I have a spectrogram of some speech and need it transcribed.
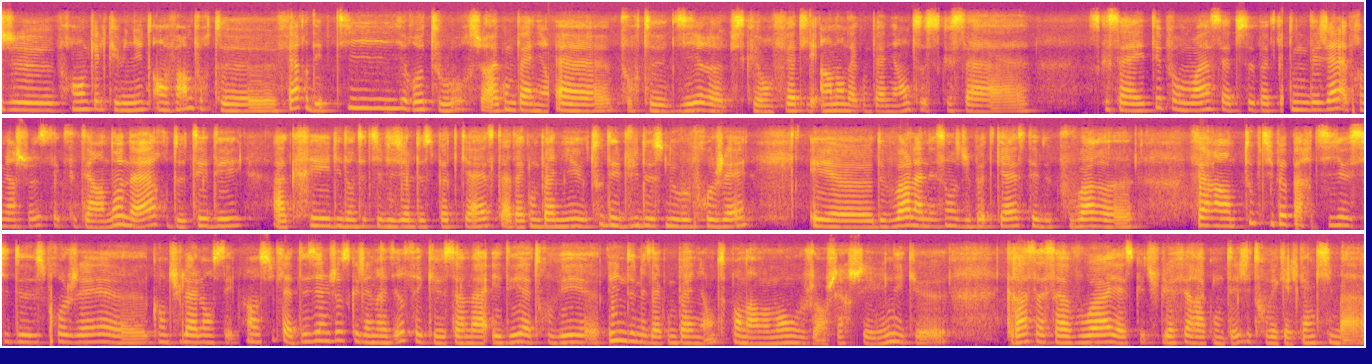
Je prends quelques minutes enfin pour te faire des petits retours sur accompagnant. Euh, pour te dire, puisque on fête les un an d'accompagnante, ce que ça ce que ça a été pour moi cette, ce podcast. Donc déjà la première chose c'est que c'était un honneur de t'aider à créer l'identité visuelle de ce podcast, à t'accompagner au tout début de ce nouveau projet et euh, de voir la naissance du podcast et de pouvoir euh, faire un tout petit peu partie aussi de ce projet euh, quand tu l'as lancé. Ensuite, la deuxième chose que j'aimerais dire, c'est que ça m'a aidé à trouver une de mes accompagnantes pendant un moment où j'en cherchais une et que grâce à sa voix et à ce que tu lui as fait raconter, j'ai trouvé quelqu'un qui m'a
